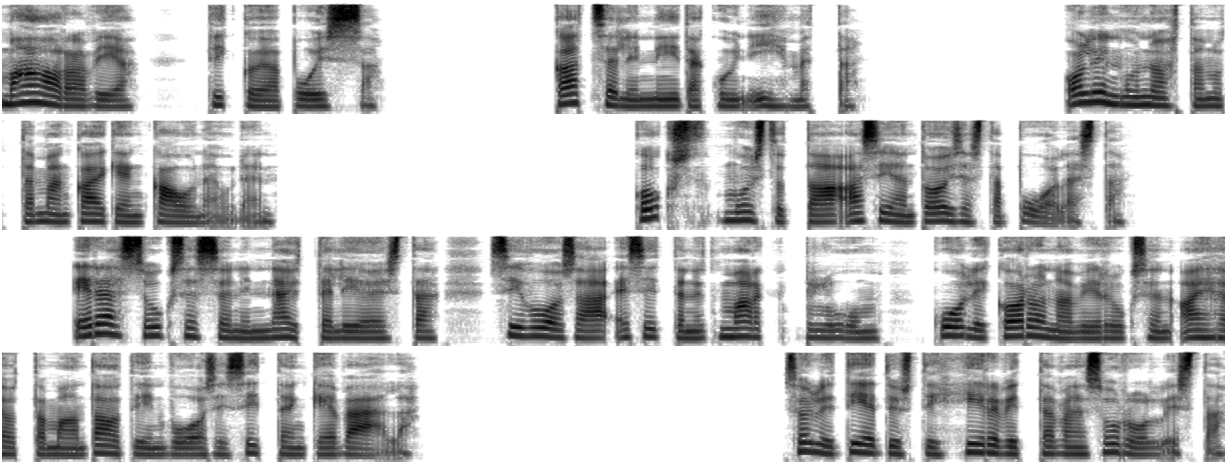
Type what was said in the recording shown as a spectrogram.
Maaravia, tikkoja puissa. Katselin niitä kuin ihmettä. Olin unohtanut tämän kaiken kauneuden. Cox muistuttaa asian toisesta puolesta. Eräs Successionin näyttelijöistä, sivuosaa esittänyt Mark Bloom, kuoli koronaviruksen aiheuttamaan tautiin vuosi sitten keväällä. Se oli tietysti hirvittävän surullista.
